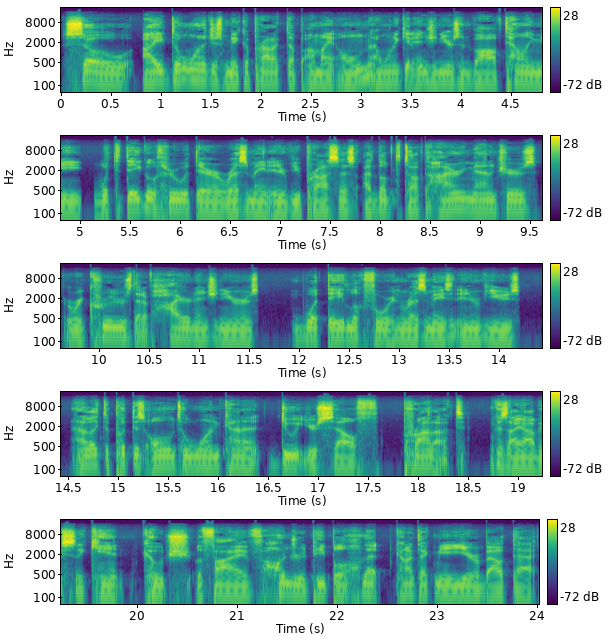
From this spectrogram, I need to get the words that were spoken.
So I don't want to just make a product up on my own. I want to get engineers involved telling me what did they go through with their resume and interview process. I'd love to talk to hiring managers or recruiters that have hired engineers, what they look for in resumes and interviews, and I like to put this all into one kind of do it yourself product because I obviously can't coach the 500 people that contact me a year about that.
